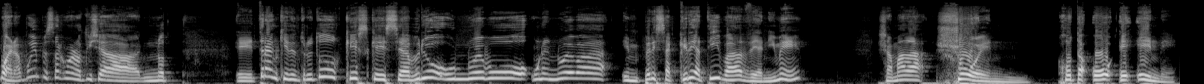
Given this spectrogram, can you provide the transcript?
Bueno, voy a empezar con una noticia no, eh, tranqui dentro de todo, que es que se abrió una nueva empresa creativa de anime llamada Shoen. J-O-E-N.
